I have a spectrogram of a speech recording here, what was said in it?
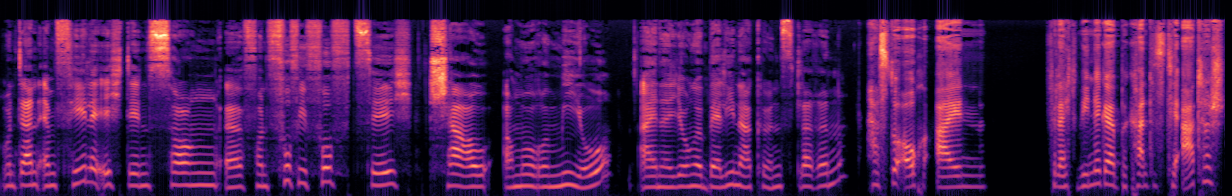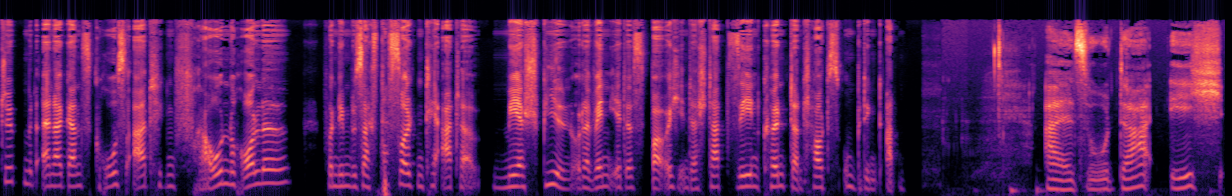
und dann empfehle ich den Song äh, von Fuffi 50, Ciao Amore Mio, eine junge Berliner Künstlerin. Hast du auch ein vielleicht weniger bekanntes Theaterstück mit einer ganz großartigen Frauenrolle, von dem du sagst, das sollten Theater mehr spielen? Oder wenn ihr das bei euch in der Stadt sehen könnt, dann schaut es unbedingt an. Also, da ich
